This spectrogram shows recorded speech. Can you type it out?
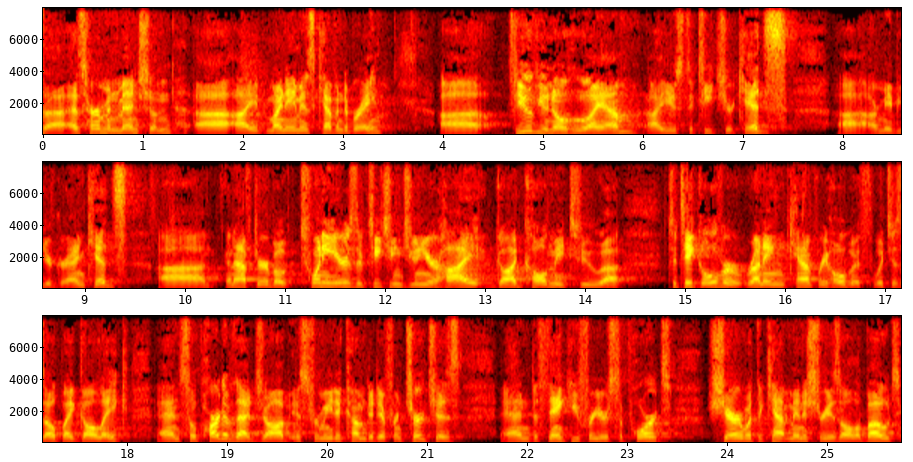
uh, as Herman mentioned, uh, I, my name is Kevin DeBray. Uh, few of you know who I am. I used to teach your kids, uh, or maybe your grandkids. Uh, and after about 20 years of teaching junior high, God called me to, uh, to take over running Camp Rehoboth, which is out by Gull Lake. And so part of that job is for me to come to different churches and to thank you for your support share what the camp ministry is all about,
